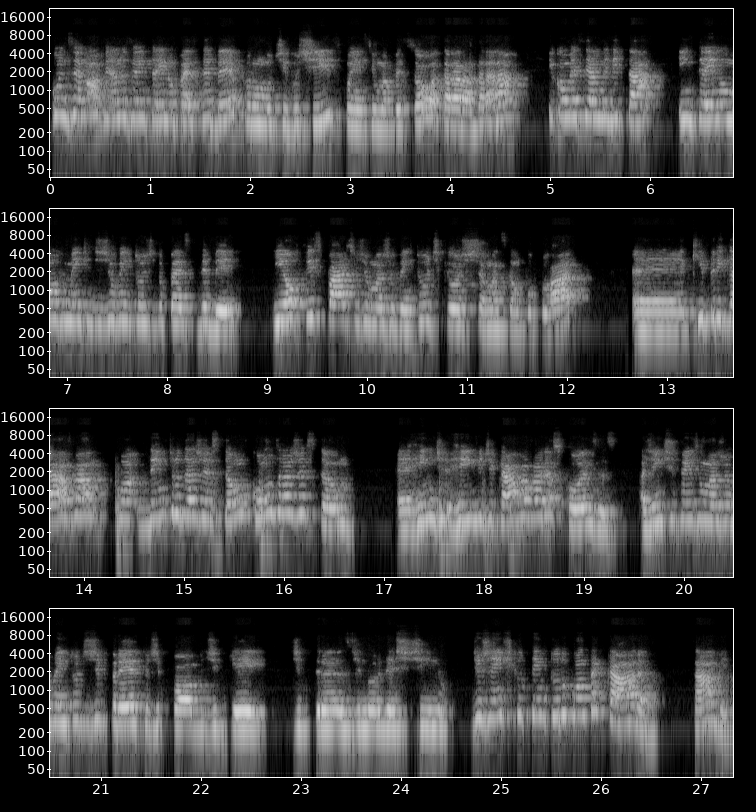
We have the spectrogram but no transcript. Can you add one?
Com 19 anos, eu entrei no PSDB por um motivo X, conheci uma pessoa, tarará, tarará, e comecei a militar. Entrei no movimento de juventude do PSDB, e eu fiz parte de uma juventude que hoje chama Ação Popular, é, que brigava dentro da gestão contra a gestão, é, reivindicava várias coisas. A gente fez uma juventude de preto, de pobre, de gay, de trans, de nordestino, de gente que tem tudo quanto é cara, sabe?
